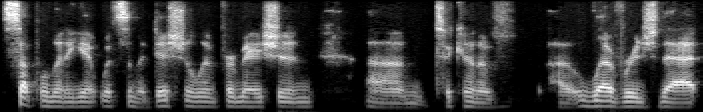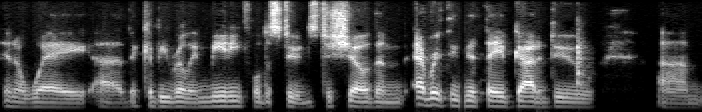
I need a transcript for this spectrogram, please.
supplementing it with some additional information um, to kind of uh, leverage that in a way uh, that could be really meaningful to students to show them everything that they've got to do, um,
